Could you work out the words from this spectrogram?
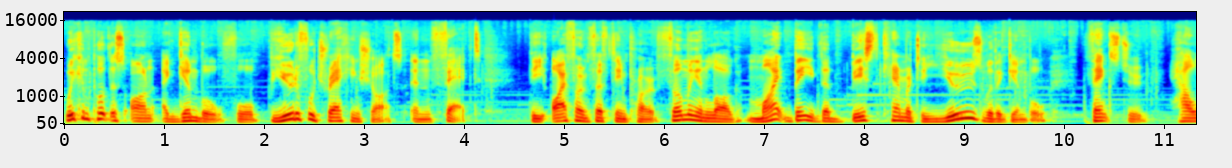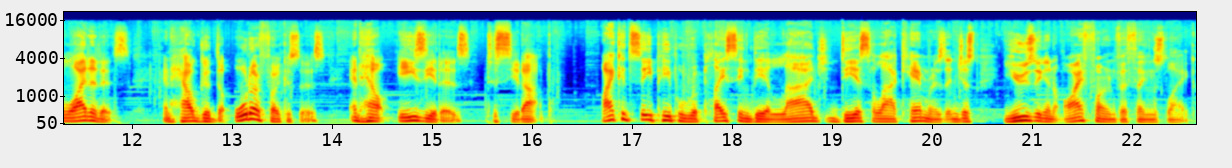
we can put this on a gimbal for beautiful tracking shots. In fact, the iPhone 15 Pro filming in log might be the best camera to use with a gimbal thanks to how light it is and how good the autofocus is and how easy it is to set up. I could see people replacing their large DSLR cameras and just using an iPhone for things like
